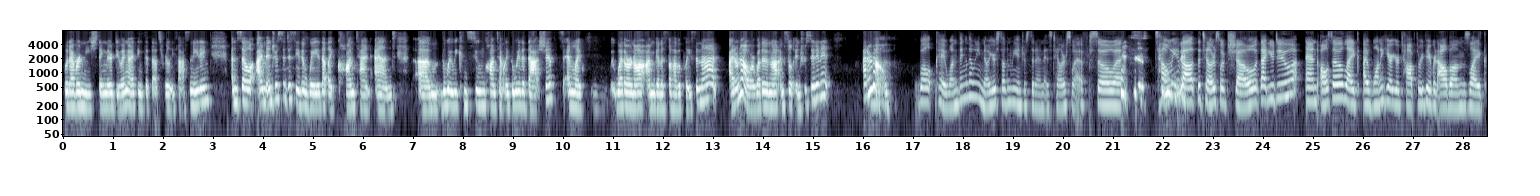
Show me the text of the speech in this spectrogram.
whatever niche thing they're doing. I think that that's really fascinating. And so I'm interested to see the way that like content and um, the way we consume content, like the way that that shifts and like whether or not I'm going to still have a place in that. I don't know. Or whether or not I'm still interested in it. I don't know. Yeah. Well, okay, one thing that we know you're still going to be interested in is Taylor Swift. So uh, tell me about the Taylor Swift show that you do and also like I want to hear your top 3 favorite albums like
